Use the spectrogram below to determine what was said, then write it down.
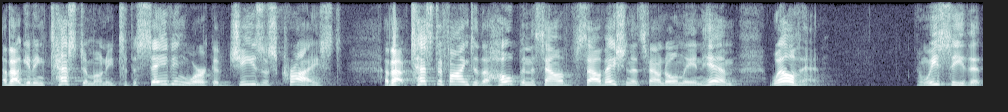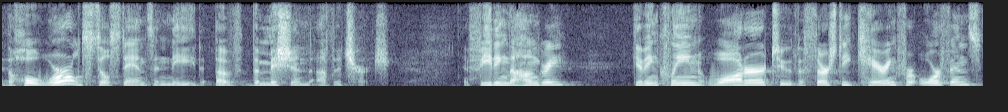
about giving testimony to the saving work of Jesus Christ, about testifying to the hope and the sal- salvation that's found only in Him, well then, and we see that the whole world still stands in need of the mission of the church. And feeding the hungry, giving clean water to the thirsty, caring for orphans,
